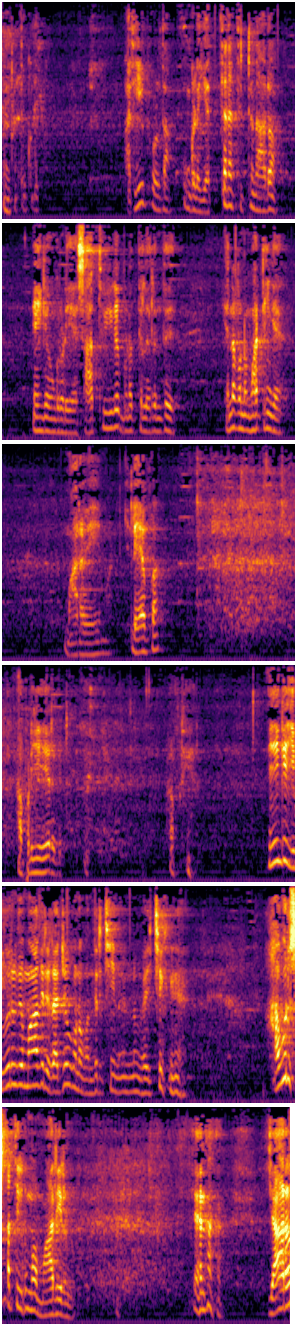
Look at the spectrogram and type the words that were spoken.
துன்பத்தை கொடுக்கும். அதே போல்தான் உங்களை எத்தனை திட்டினாலும் நீங்க உங்களுடைய சாத்வீக குணத்திலிருந்து என்ன பண்ண மாட்டீங்க? மாறவே மாட்டீங்க இல்லையாப்பா? அப்படியே இருக்கட்டும் அப்படி நீங்க இவருக்கு மாதிரி ரஜோகுணம் வந்துருச்சுன்னு வச்சுக்கோங்க. அவர் சாத்திகமா மாறிடணும். ஏன்னா யாரோ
